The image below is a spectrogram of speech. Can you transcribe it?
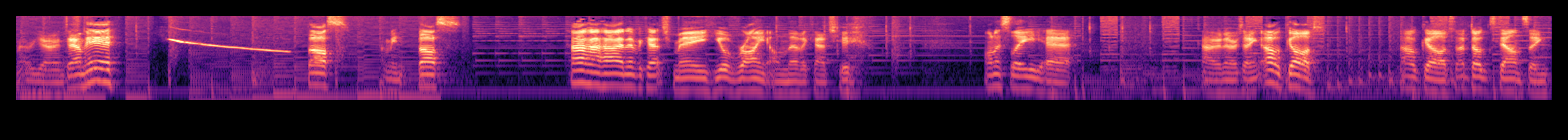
Where are we going? Down here! Boss. I mean, boss. Ha ha ha, never catch me. You're right, I'll never catch you. Honestly, yeah. Kind of saying. Oh god. Oh god, that dog's dancing.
